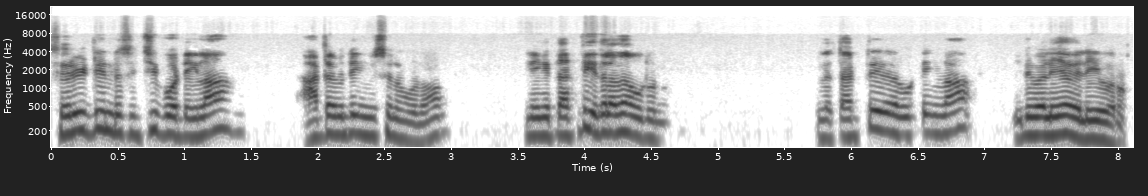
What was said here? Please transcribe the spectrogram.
சொருவிட்டு இந்த சுவிட்ச் போட்டிங்களா ஆட்டோமேட்டிக் மிஷின் விடும் நீங்க தட்டு இதில் தான் விடணும். இல்லை தட்டு விட்டிங்களா இது வழியா வெளியே வரும்.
